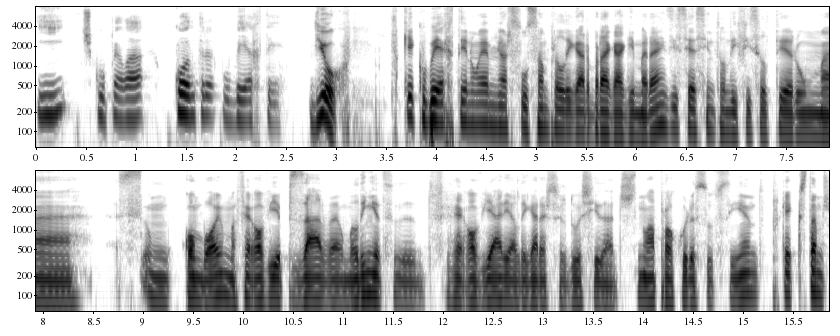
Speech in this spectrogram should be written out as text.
e, desculpem lá, contra o BRT. Diogo, porquê é que o BRT não é a melhor solução para ligar Braga a Guimarães e se é assim tão difícil ter uma, um comboio, uma ferrovia pesada, uma linha de, de ferroviária a ligar estas duas cidades? Se não há procura suficiente, porquê é que estamos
